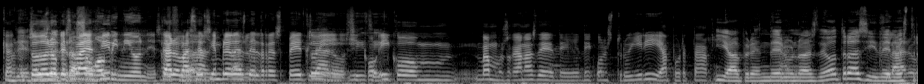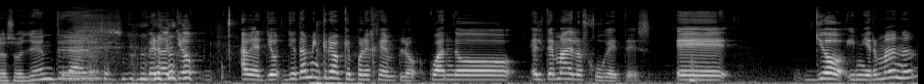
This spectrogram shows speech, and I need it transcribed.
que aquí todo lo que se va a decir, opiniones, claro, va a ser siempre claro. desde el respeto Claro, y, y sí, co- sí. y con, vamos, ganas de, de- de construir y aportar. Y aprender unas de otras y de Claro. nuestros oyentes. Claro. Pero yo, a ver, yo, yo también creo que, por ejemplo, cuando el tema de los juguetes, eh, yo y mi hermana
